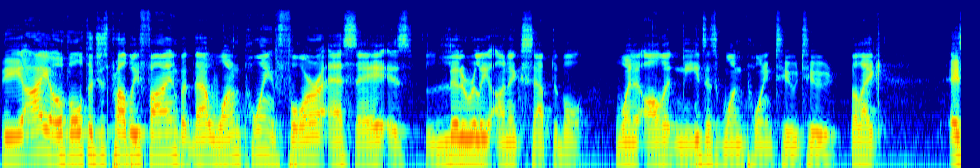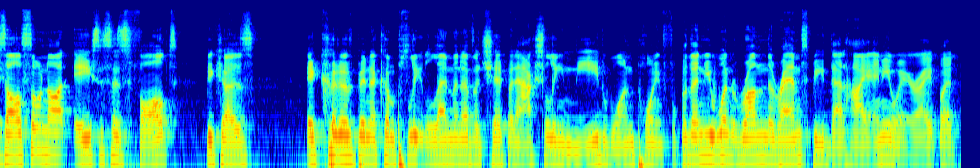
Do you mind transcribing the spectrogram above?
The I.O. voltage is probably fine, but that 1.4 SA is literally unacceptable when all it needs is 1.22. But, like, It's also not Asus's fault because it could have been a complete lemon of a chip and actually need 1.4. But then you wouldn't run the RAM speed that high anyway, right? But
